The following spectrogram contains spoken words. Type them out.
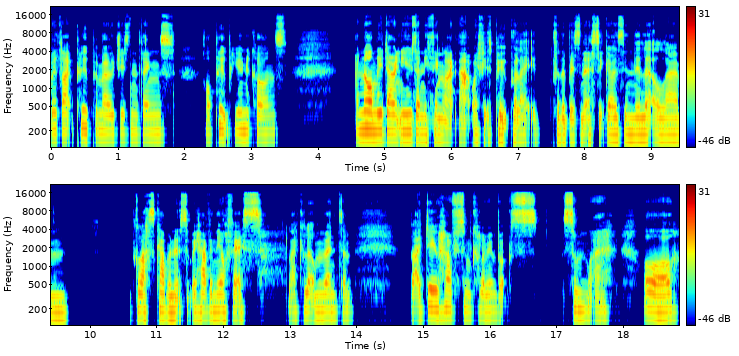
with like poop emojis and things, or poop unicorns. I normally don't use anything like that if it's poop related for the business. It goes in the little um, glass cabinets that we have in the office, like a little momentum. But I do have some colouring books somewhere, or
